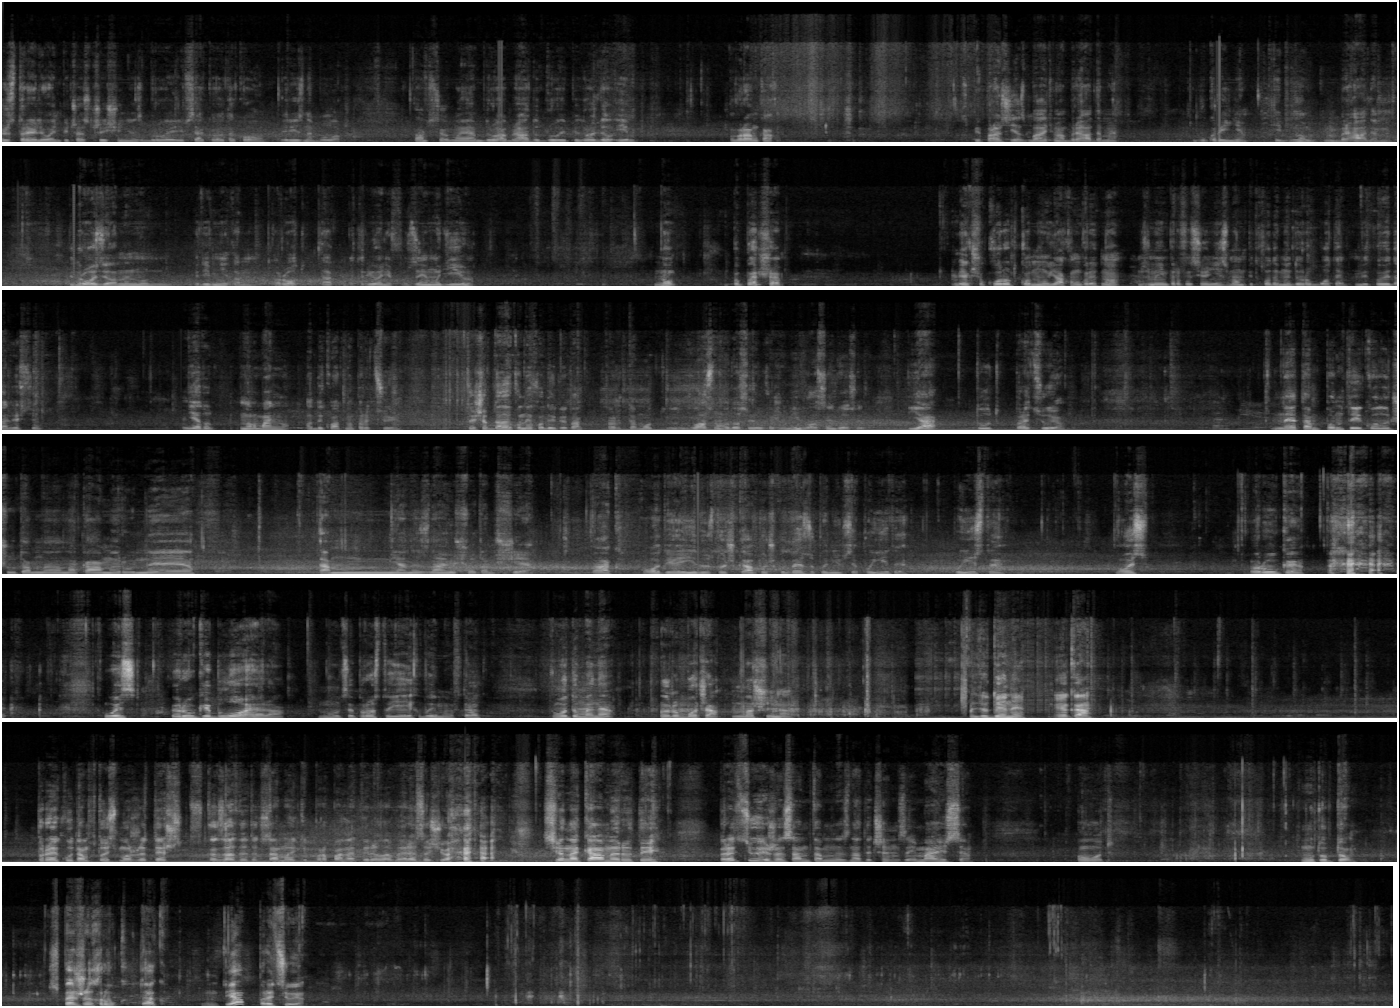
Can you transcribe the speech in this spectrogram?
пристрелювань під час чищення зброї і всякого такого. Різне було. Так, це моя друга бригада, другий підрозділ. І в рамках співпраці я з багатьма бригадами в Україні. І, ну, бригадами. Підрозділами, ну, рівні там рот, так, батальйонів, взаємодію. Ну, по-перше, якщо коротко, ну я конкретно з моїм професіоналізмом, підходами до роботи, відповідальністю, я тут нормально, адекватно працюю. Це щоб далеко не ходити, так? Кажуть, там, от власного досвіду кажу, мій власний досвід. Я тут працюю. Не там понти колочу там на, на камеру, не там я не знаю, що там ще. Так, от я їду з точки А в точку Б, зупинився поїти, поїсти. Ось руки. Ось руки блогера. Ну, це просто я їх вимив, так? От у мене робоча машина. Людини, яка. Про яку там хтось може теж сказати, так само, як і про пана Кирила Вереса, що, що на камеру ти працюєш, а сам там не знати, чим займаєшся. От. Ну, тобто, з перших рук, так? От я працюю.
